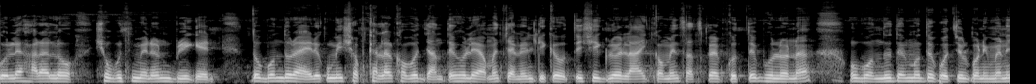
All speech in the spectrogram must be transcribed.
গোলে হারালো সবুজ মেরুন ব্রিগেড। তো বন্ধুরা, এরকমই সব খেলার খবর জানতে হলে আমার চ্যানেলটিকে অতি শীঘ্রই লাইক, কমেন্ট, সাবস্ক্রাইব করতে ভুলো না। ও বন্ধুদের মধ্যে প্রচুর পরিমাণে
